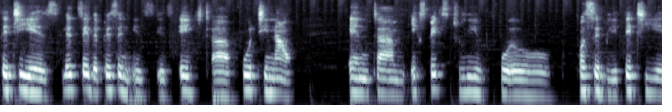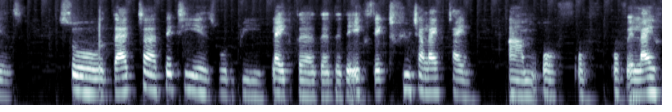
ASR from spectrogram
30 years. Let's say the person is, is aged uh, 40 now and um, expects to live for possibly 30 years. So that uh, 30 years would be like the, the, the, the exact future lifetime um, of, of, of a life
